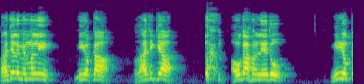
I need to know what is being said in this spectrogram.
ప్రజలు మిమ్మల్ని మీ యొక్క రాజకీయ అవగాహన లేదు. మీ యొక్క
